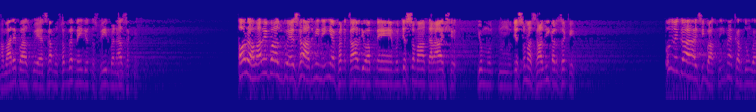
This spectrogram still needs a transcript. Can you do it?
ہمارے پاس کوئی ایسا مصور نہیں جو تصویر بنا سکے۔ اور ہمارے پاس کوئی ایسا آدمی نہیں ہے، فنکار جو اپنے مجسمہ تراش، جو مجسمہ سازی کر سکے۔ اس نے کہا ایسی بات نہیں، میں کر دوں گا۔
